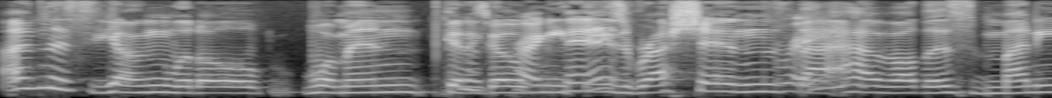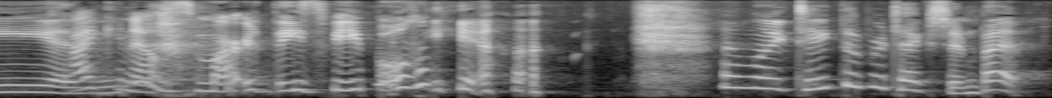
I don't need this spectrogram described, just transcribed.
I'm this young little woman gonna Who's go meet these Russians Right. that have all this money, and I can outsmart these people. yeah. I'm like, take the protection, but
